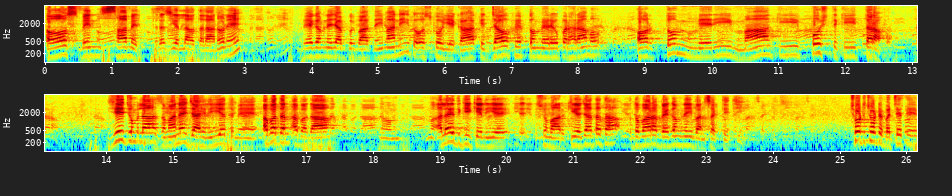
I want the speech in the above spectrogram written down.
اوس بن سامت رضی اللہ تعالیٰ عنہ نے بیگم نے جب کوئی بات نہیں مانی تو اس کو یہ کہا کہ جاؤ پھر تم میرے اوپر حرام ہو اور تم میری ماں کی پشت کی طرح ہو۔ یہ جملہ زمانہ جاہلیت میں ابداً ابدا علیحدگی کے لیے شمار کیا جاتا تھا، دوبارہ بیگم نہیں بن سکتی تھی۔ چھوٹے چھوٹے بچے تھے،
